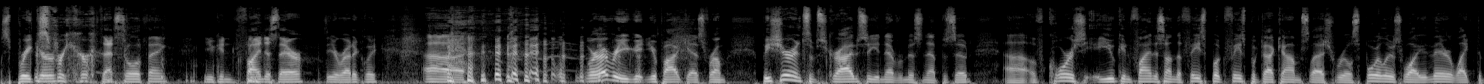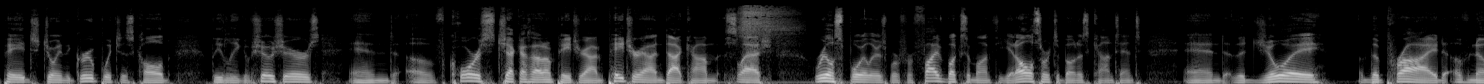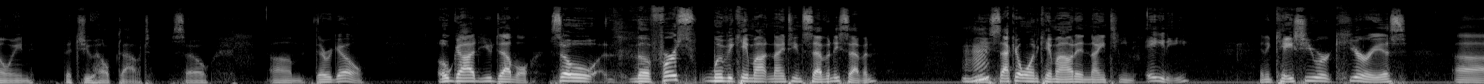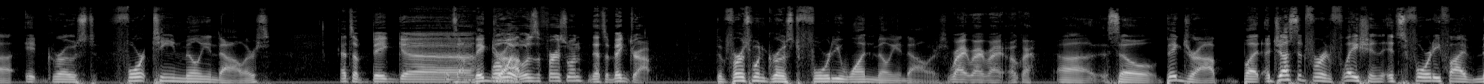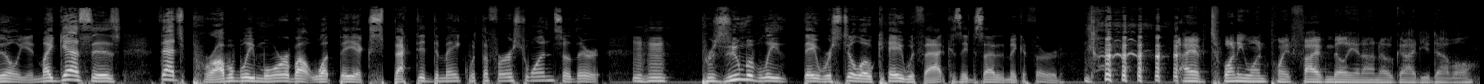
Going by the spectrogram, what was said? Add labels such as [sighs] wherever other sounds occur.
us. Spreaker. Spreaker. [laughs] That's still a thing. You can find us there, theoretically. Uh, [laughs] wherever you get your podcast from. Be sure and subscribe so you never miss an episode. Uh, of course, you can find us on the Facebook, facebook.com slash real spoilers. While you're there, like the page, join the group, which is called the League of Show Shares. And of course, check us out on Patreon, patreon.com slash real spoilers, where for five bucks a month you get all sorts of bonus content and the joy, the pride of knowing that you helped out. So um, there we go. Oh God, you devil! So the first movie came out in 1977. Mm-hmm. The second one came out in 1980. And in case you were curious, uh, it grossed fourteen million dollars. That's a big. Uh, That's a big drop. Well, wait, what was the first one? That's a big drop. The first one grossed forty-one million dollars. Right, right, right. Okay. Uh, so big drop, but adjusted for inflation, it's forty-five million. My guess is that's probably more about what they expected to make with the first one. So they're mm-hmm. presumably they were still okay with that because they decided to make a third. [laughs] I have twenty-one point five million on Oh God, You Devil.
